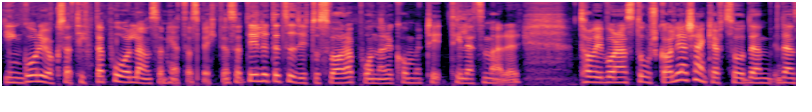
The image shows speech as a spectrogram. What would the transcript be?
ingår det också att titta på lönsamhetsaspekten. Så det är lite tidigt att svara på när det kommer till, till SMR. Tar vi vår storskaliga kärnkraft så den, den,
